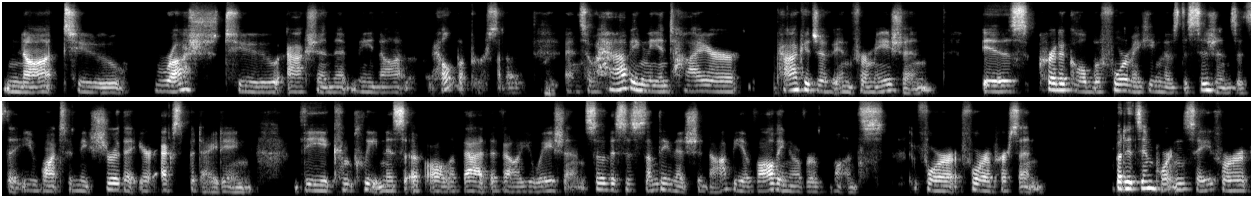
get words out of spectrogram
not to rush to action that may not help a person. And so having the entire package of information is critical before making those decisions. It's that you want to make sure that you're expediting the completeness of all of that evaluation. So this is something that should not be evolving over months for for a person. But it's important, say, for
